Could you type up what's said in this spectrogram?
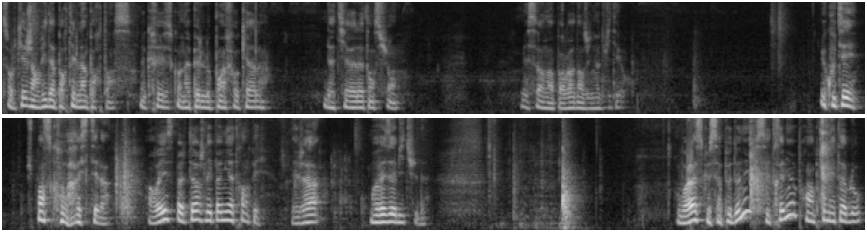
sur lequel j'ai envie d'apporter de l'importance, de créer ce qu'on appelle le point focal, d'attirer l'attention. Mais ça, on en parlera dans une autre vidéo. Écoutez, je pense qu'on va rester là. Alors, vous voyez, ce je ne l'ai pas mis à tremper. Déjà, mauvaise habitude. Voilà ce que ça peut donner. C'est très bien pour un premier tableau.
